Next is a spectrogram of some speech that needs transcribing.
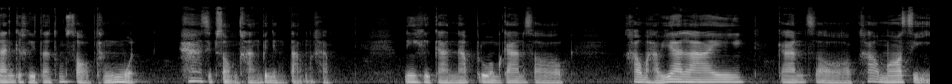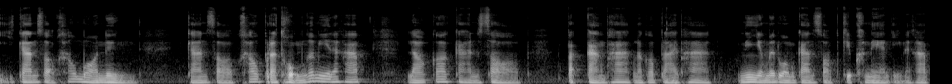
นั่นก็คือต้องสอบทั้งหมด 52 ครั้งเป็นอย่างต่ำครับ นี่คือการนับรวมการสอบเข้ามหาวิทยาลัย การสอบเข้าม 4 การสอบเข้าม 1 การสอบเข้าประถมก็มีนะครับ แล้วก็การสอบกลางภาคแล้วก็ปลายภาค นี่ยังไม่รวมการสอบเก็บคะแนนอีกนะครับ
